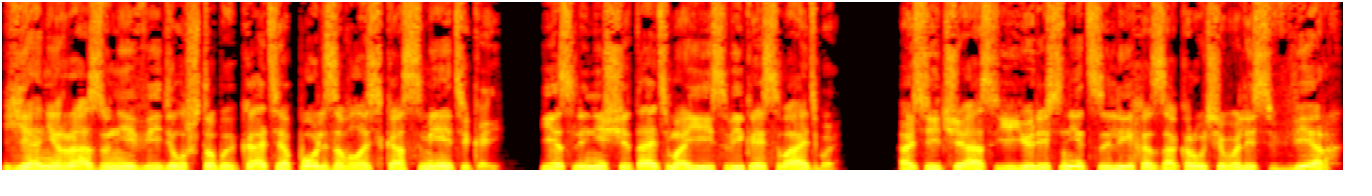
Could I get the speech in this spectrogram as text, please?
Я ни разу не видел, чтобы Катя пользовалась косметикой, если не считать моей с Викой свадьбы. А сейчас ее ресницы лихо закручивались вверх,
